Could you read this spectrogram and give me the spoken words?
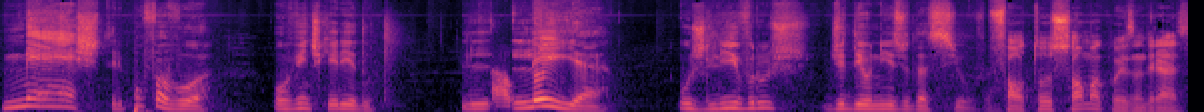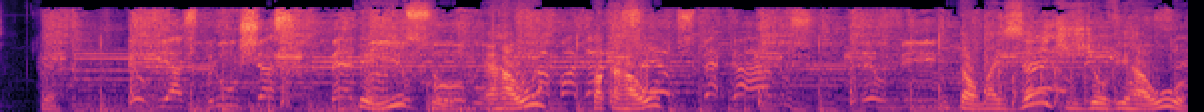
Mestre, por favor, ouvinte querido, leia os livros de Dionísio da Silva. Faltou só uma coisa, Andreas. Que? Eu vi as bruxas Que isso? É Raul? Toca Raul? Então, mas antes de ouvir Raul,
